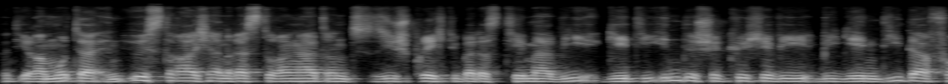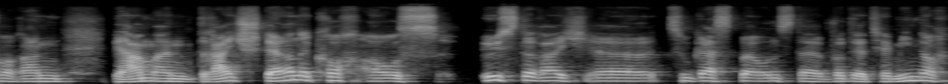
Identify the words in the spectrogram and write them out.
mit ihrer Mutter in Österreich ein Restaurant hat und sie spricht über das Thema, wie geht die indische Küche, wie, wie gehen die da voran. Wir haben einen Drei-Sterne-Koch aus Österreich äh, zu Gast bei uns, da wird der Termin noch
